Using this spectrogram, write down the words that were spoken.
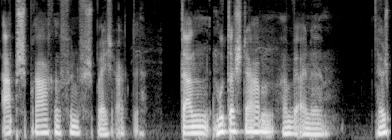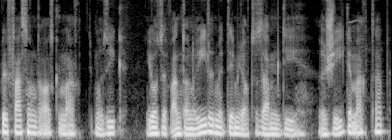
Absprache fünf Sprechakte. Dann Muttersterben haben wir eine Hörspielfassung daraus gemacht, die Musik Josef Anton Riedel, mit dem ich auch zusammen die Regie gemacht habe.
